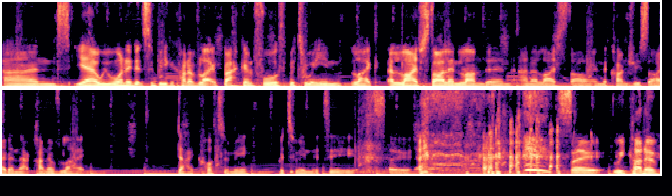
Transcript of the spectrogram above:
And yeah we wanted it to be kind of like back and forth between like a lifestyle in london and a lifestyle in the countryside and that kind of like dichotomy between the two. So so we kind of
